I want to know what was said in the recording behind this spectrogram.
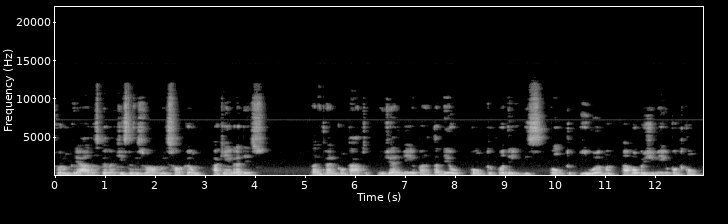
foram criadas pelo artista visual Luiz Falcão, a quem agradeço. Para entrar em contato, enviar e-mail para tadeu.rodrigues.iuama.gmail.com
